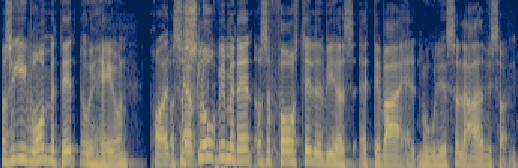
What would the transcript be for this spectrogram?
Og så gik vi rundt med den nu i haven. Prøv, Og så slog vi med den, og så forestillede vi os, at det var alt muligt, og så legede vi sådan.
